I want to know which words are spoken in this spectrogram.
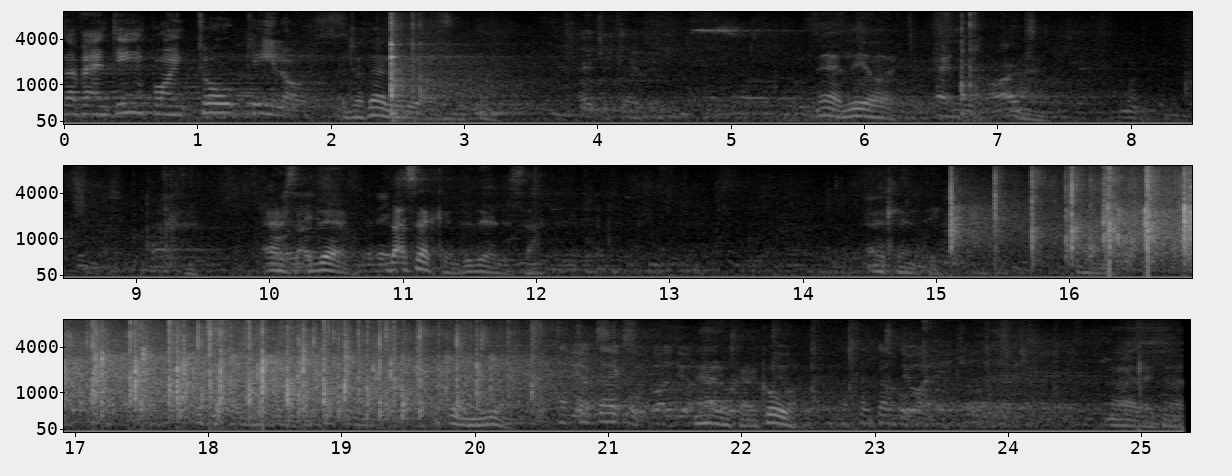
17.2 kilos. Ġa tali li għor. Eh, li għor. Ersa, eh, eh, there, da second, de, lissa. Eklenti. Nħalu kalku. Għalek, għalek.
